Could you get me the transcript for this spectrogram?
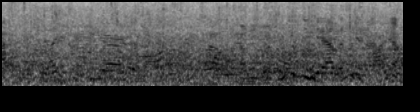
asked me if here. And,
